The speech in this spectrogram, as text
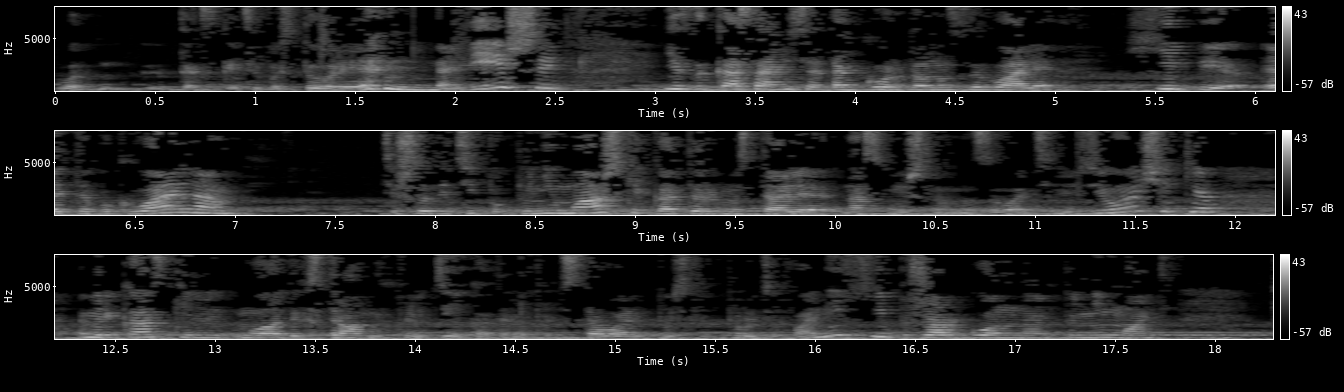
вот, так сказать, в истории новейшей языка сами себя так гордо называли. Хиппи – это буквально что-то типа понимашки, которыми стали насмешно называть иллюзионщики, американские молодых странных людей, которые протестовали против войны, хип жаргонно понимать,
